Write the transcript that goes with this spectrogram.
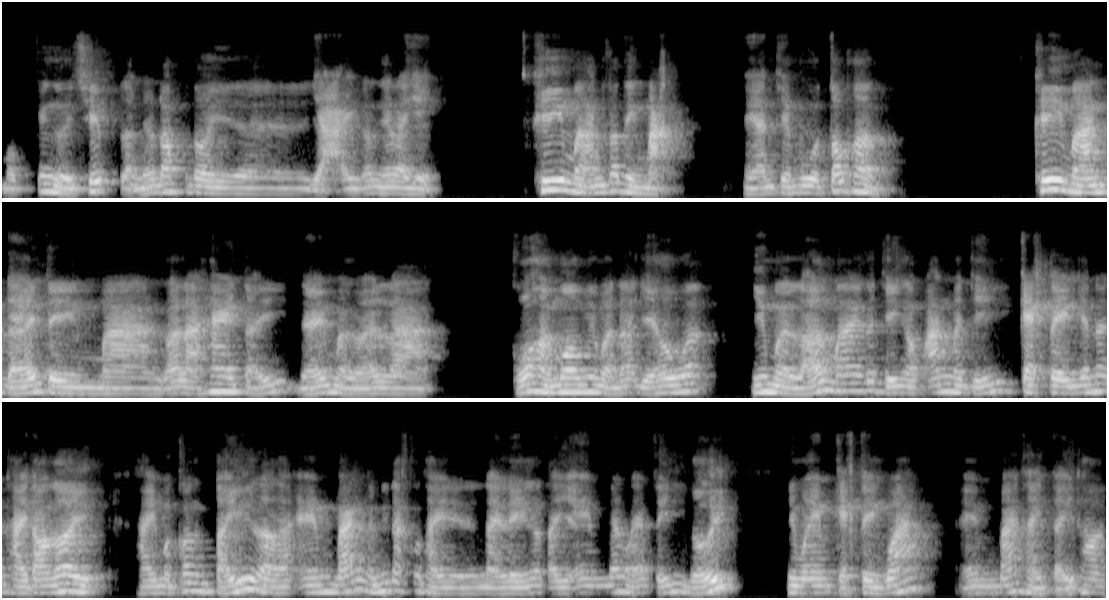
một cái người ship làm giám đốc của tôi ờ, dạy, có nghĩa là gì? Khi mà anh có tiền mặt thì anh sẽ mua tốt hơn. Khi mà anh để tiền mà gọi là 2 tỷ để mà gọi là của hồi môn như mình đó về hưu á, nhưng mà lỡ mai có chị Ngọc Anh mà chỉ kẹt tiền cho nó, thầy toàn ơi thầy mà có tỷ là, là em bán miếng đất của thầy này liền đó tại vì em đáng lẽ tỷ gửi nhưng mà em kẹt tiền quá em bán thầy tỷ thôi.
